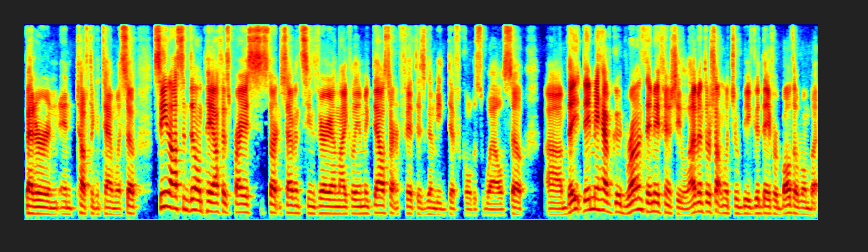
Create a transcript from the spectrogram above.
better and, and tough to contend with. So seeing Austin Dillon pay off his price starting seventh seems very unlikely, and McDowell starting fifth is going to be difficult as well. So um, they they may have good runs, they may finish 11th or something, which would be a good day for both of them. But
